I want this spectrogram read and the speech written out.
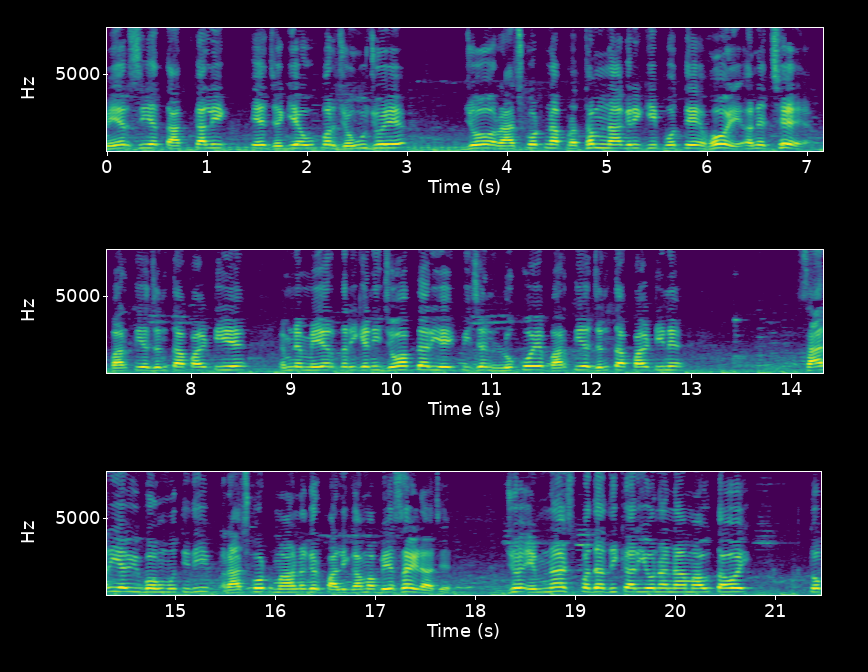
મેયરસીએ તાત્કાલિક એ જગ્યા ઉપર જવું જોઈએ. જો રાજકોટના પ્રથમ નાગરિકી પોતે હોય અને છે, ભારતીય જનતા પાર્ટીએ એમને મેયર તરીકેની જવાબદારી આપી છે અને લોકોએ ભારતીય જનતા પાર્ટીને સારી એવી બહુમતીથી રાજકોટ મહાનગરપાલિકામાં બેસાડ્યા છે. જો એમના જ પદાધિકારીઓના નામ આવતા હોય તો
